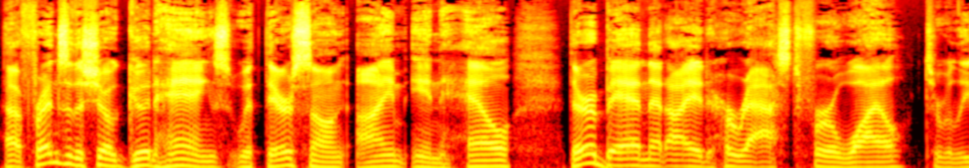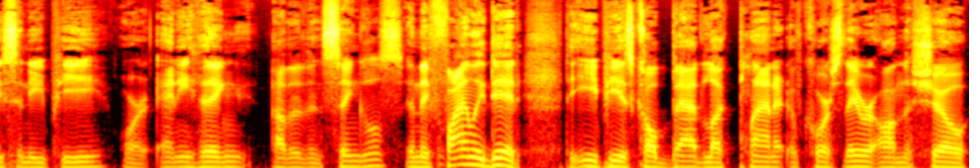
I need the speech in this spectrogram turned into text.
uh, friends of the show, Good Hangs, with their song I'm in Hell. They're a band that I had harassed for a while to release an EP or anything other than singles. And they finally did. The EP is called Bad Luck Planet. Of course, they were on the show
